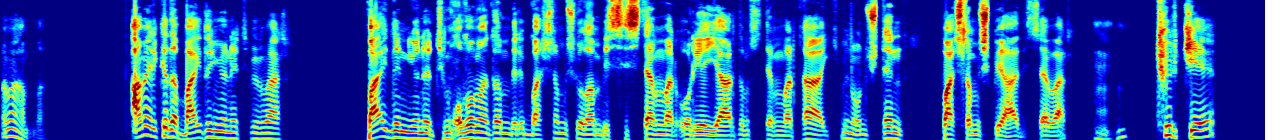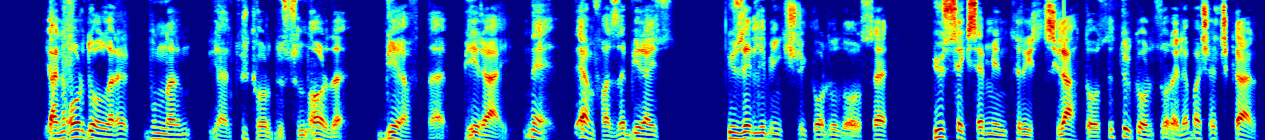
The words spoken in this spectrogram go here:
Tamam mı? Amerika'da Biden yönetimi var. Biden yönetimi Obama'dan beri başlamış olan bir sistem var. Oraya yardım sistemi var. Ta 2013'ten başlamış bir hadise var. Hı hı. Türkiye yani ordu olarak bunların yani Türk ordusunun orada bir hafta, bir ay ne en fazla bir ay 150 bin kişilik ordu da olsa 180 bin tır silah da olsa Türk ordusu orayla başa çıkardı.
